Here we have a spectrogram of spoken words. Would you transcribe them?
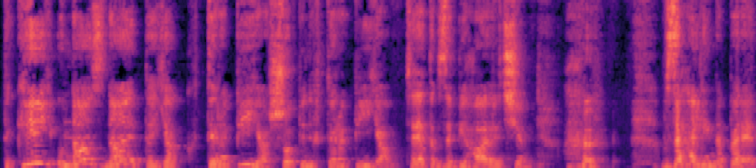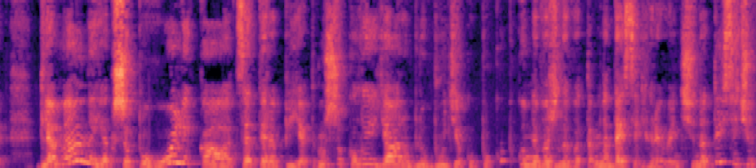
такий у нас, знаєте, як терапія, шопінг-терапія. Це я так забігаючи взагалі наперед. Для мене, як шопоголіка, це терапія. Тому що коли я роблю будь-яку покупку, неважливо там на 10 гривень чи на 1000,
